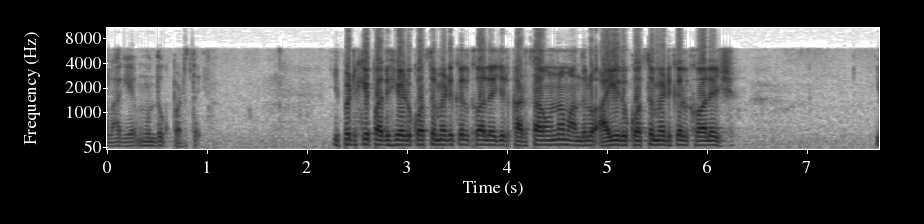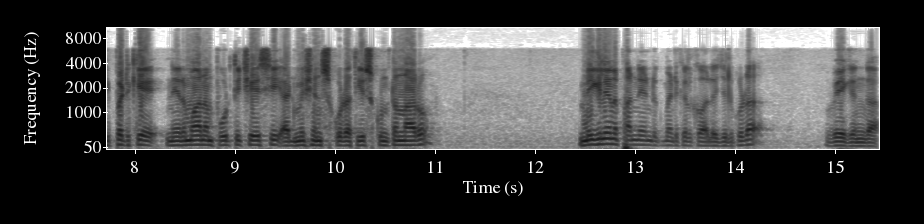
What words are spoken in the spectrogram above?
అలాగే ముందుకు పడతాయి. ఇప్పటికే పదిహేడు కొత్త మెడికల్ కాలేజీలు కడతా ఉన్నాం అందులో ఐదు కొత్త మెడికల్ కాలేజ్ ఇప్పటికే నిర్మాణం పూర్తి చేసి అడ్మిషన్స్ కూడా తీసుకుంటున్నారు. మిగిలిన పన్నెండు మెడికల్ కాలేజీలు కూడా వేగంగా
